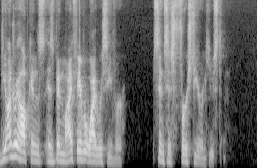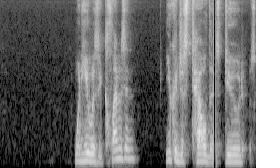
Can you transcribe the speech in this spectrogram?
DeAndre Hopkins has been my favorite wide receiver since his first year in Houston. When he was at Clemson, you could just tell this dude was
